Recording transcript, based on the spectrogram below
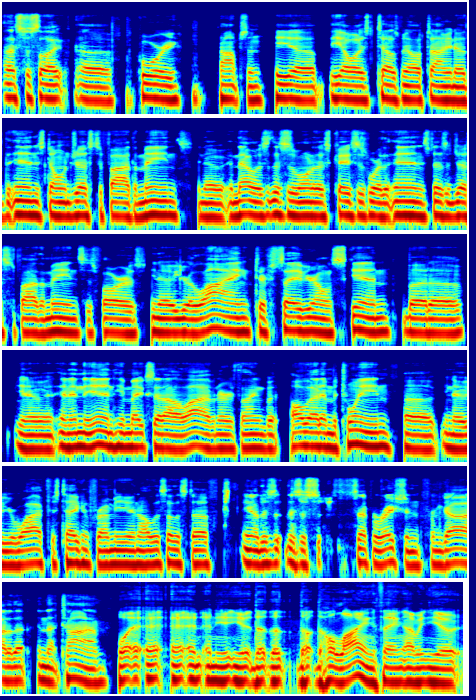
that's just like uh, Corey Thompson. He uh he always tells me all the time, you know, the ends don't justify the means, you know, and that was this is one of those cases where the ends doesn't justify the means as far as, you know, you're lying to save your own skin, but uh, you know, and in the end he makes it out alive and everything, but all that in between, uh, you know, your wife is taken from you and all this other stuff. You know, there's there's a separation from God that in that time. Well, and and, and you, the, the the whole lying thing, I mean, you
